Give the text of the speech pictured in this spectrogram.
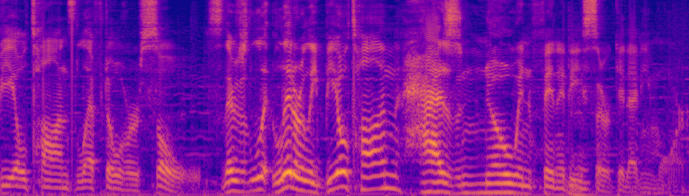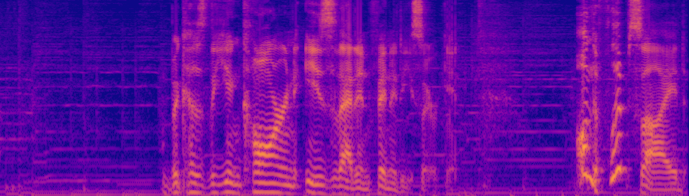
Biel-Tan's leftover souls. There's li- literally, Biel-Tan has no infinity circuit anymore. Because the Yncarne is that infinity circuit. On the flip side,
